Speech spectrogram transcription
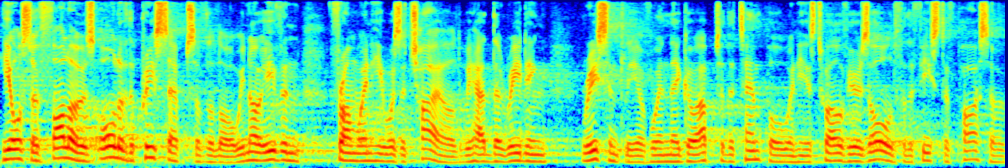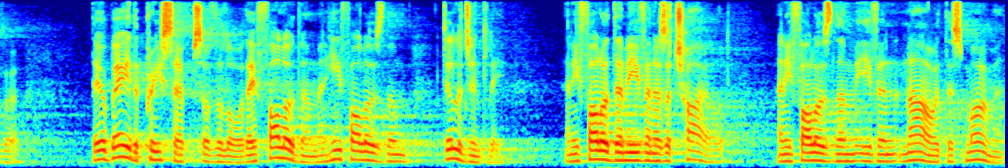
He also follows all of the precepts of the law. We know even from when he was a child. We had the reading recently of when they go up to the temple when he is 12 years old for the feast of Passover. They obey the precepts of the law, they follow them, and he follows them diligently. And he followed them even as a child, and he follows them even now at this moment.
